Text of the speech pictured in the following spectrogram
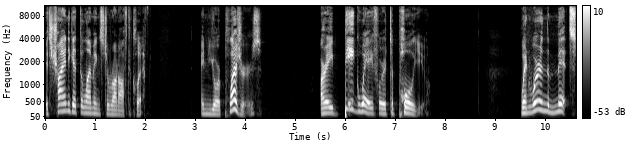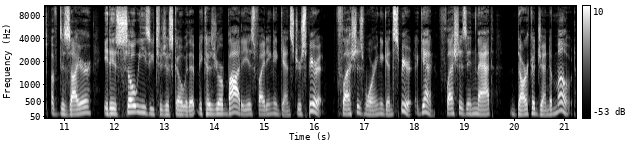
It's trying to get the lemmings to run off the cliff and your pleasures are a big way for it to pull you. When we're in the midst of desire, it is so easy to just go with it because your body is fighting against your spirit. Flesh is warring against spirit. Again, flesh is in that dark agenda mode.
